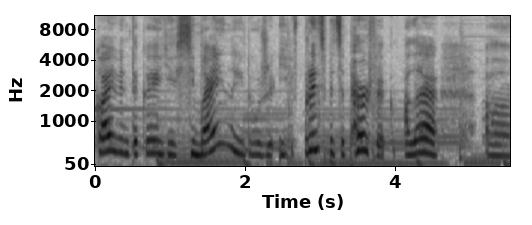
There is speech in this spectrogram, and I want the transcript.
Кай він такий сімейний дуже, і в принципі це перфект, але. А...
